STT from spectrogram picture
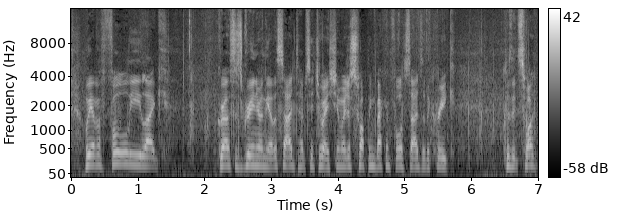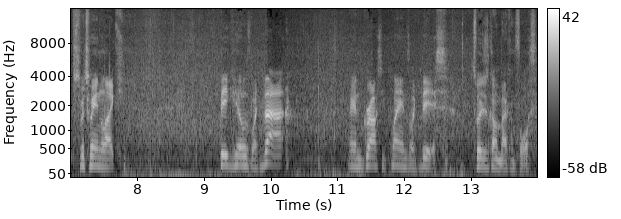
we have a fully like grass is greener on the other side type situation. We're just swapping back and forth sides of the creek because it swaps between like big hills like that and grassy plains like this. So we're just going back and forth.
